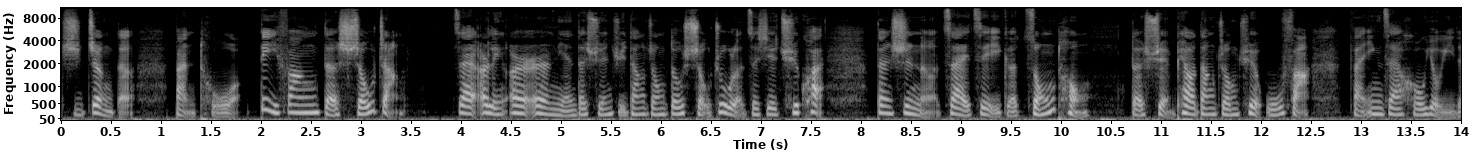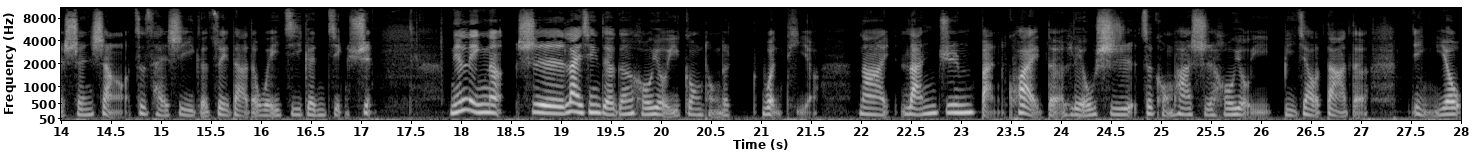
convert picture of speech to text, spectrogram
执政的版图哦。地方的首长在二零二二年的选举当中都守住了这些区块，但是呢，在这一个总统的选票当中却无法反映在侯友谊的身上哦，这才是一个最大的危机跟警讯。年龄呢是赖清德跟侯友谊共同的问题啊，那蓝军板块的流失，这恐怕是侯友谊比较大的隐忧。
